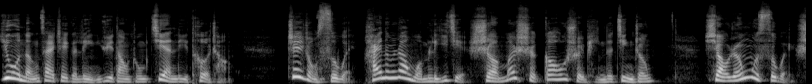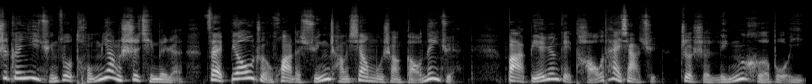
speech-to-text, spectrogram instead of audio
又能在这个领域当中建立特长。这种思维还能让我们理解什么是高水平的竞争。小人物思维是跟一群做同样事情的人在标准化的寻常项目上搞内卷。把别人给淘汰下去，这是零和博弈；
